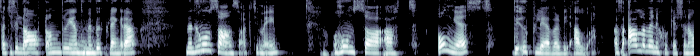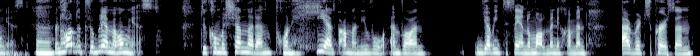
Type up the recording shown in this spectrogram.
för att jag fyllde 18. Då är jag inte med BUP längre. Men hon sa en sak till mig. Och hon sa att ångest, det upplever vi alla. Alltså alla människor kan känna ångest. Men har du problem med ångest, du kommer känna den på en helt annan nivå än vad en, jag vill inte säga normal människa, men average person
